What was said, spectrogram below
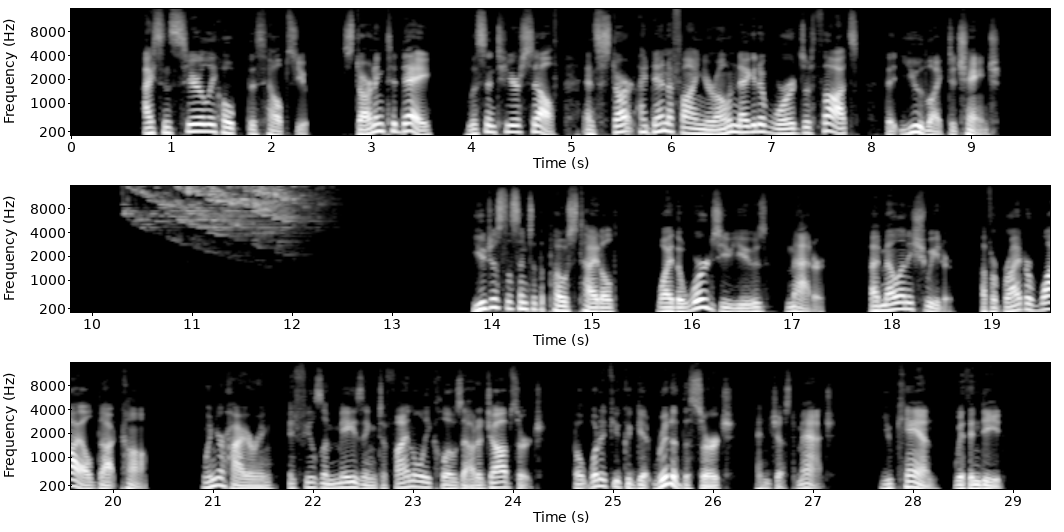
I sincerely hope this helps you. Starting today, listen to yourself and start identifying your own negative words or thoughts that you'd like to change. You just listened to the post titled, Why the Words You Use Matter by Melani Schweder of abrighterwild.com. When you're hiring, it feels amazing to finally close out a job search. But what if you could get rid of the search and just match? You can with Indeed.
